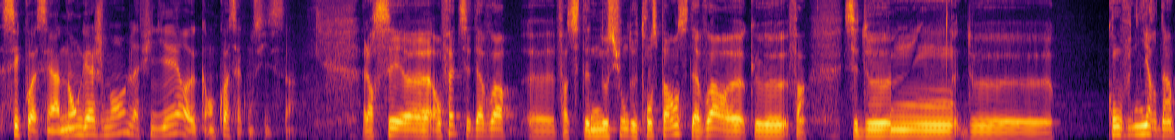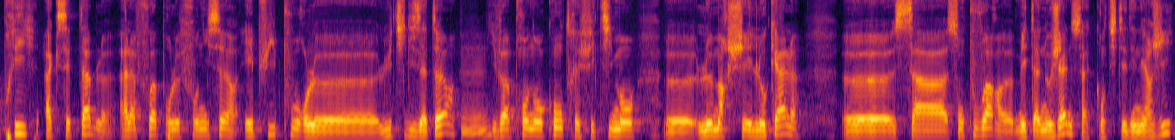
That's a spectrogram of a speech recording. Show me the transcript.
C'est quoi? C'est un engagement de la filière? En quoi ça consiste ça? Alors c'est en fait c'est d'avoir, enfin c'est une notion de transparence, d'avoir que, enfin c'est de, hum, de convenir d'un prix acceptable à la fois pour le fournisseur et puis pour l'utilisateur, mhm. qui va prendre en compte effectivement euh, le marché local, euh, son pouvoir méthanogène, sa quantité d'énergie,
